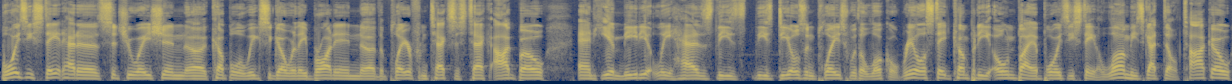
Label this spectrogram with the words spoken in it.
Boise State had a situation a couple of weeks ago where they brought in uh, the player from Texas Tech, Agbo, and he immediately has these these deals in place with a local real estate company owned by a Boise State alum. He's got Del Taco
